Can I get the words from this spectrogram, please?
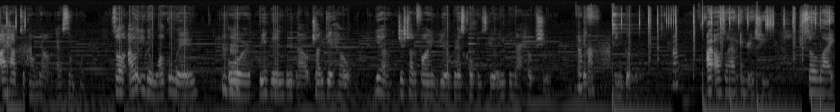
I have to calm down at some point. So I would either walk away Mhm. or breathe in, breathe out, try to get help. Yeah, just try to find your best coping skill, anything that helps you okay. if, in a good way. I also have anger issues. So, like,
